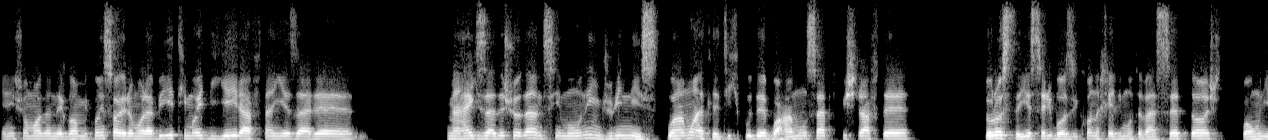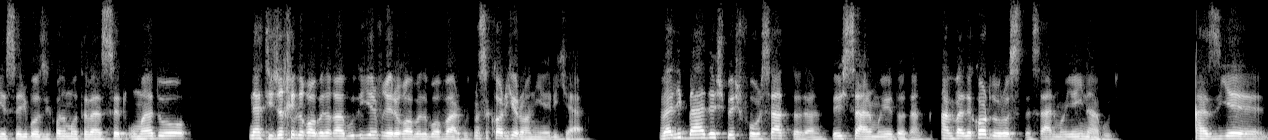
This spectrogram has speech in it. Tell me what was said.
یعنی شما الان نگاه می‌کنید سایر مربی یه تیمای دیگه ای رفتن یه ذره محک زده شدن. سیمونه اینجوری نیست. تو همون اتلتیک بوده با همون سبک پیش رفته. درسته یه سری بازیکن خیلی متوسط داشت. با اون یه سری بازیکن متوسط اومد و نتیجه خیلی قابل قبولی گرفت غیر قابل باور بود. مثل کاری که رانیری کرد. ولی بعدش بهش فرصت دادن بهش سرمایه دادن. اول کار درسته سرمایه ای نبود. از یه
